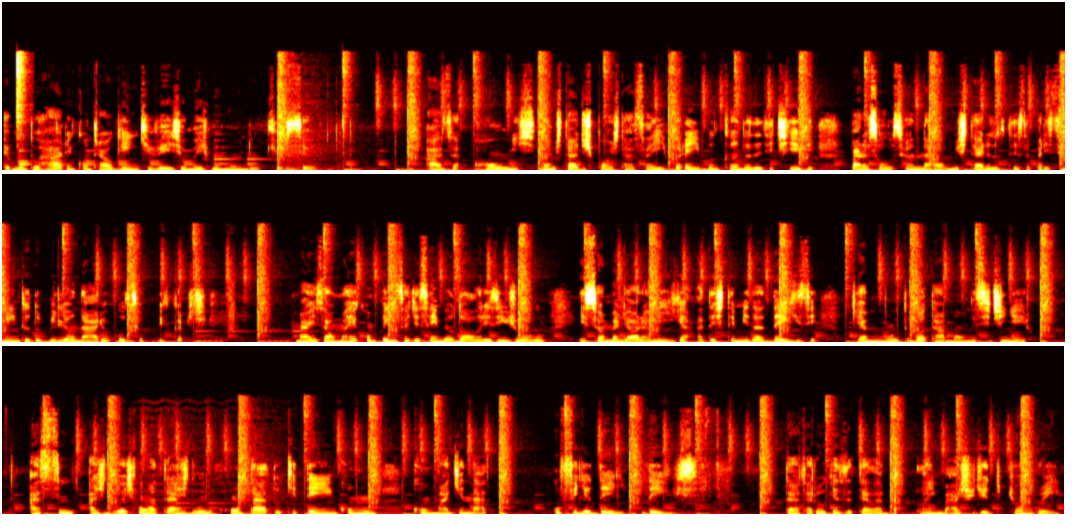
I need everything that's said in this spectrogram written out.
É muito raro encontrar alguém que veja o mesmo mundo que o seu. Asa Holmes não está disposta a sair por aí bancando a detetive para solucionar o mistério do desaparecimento do bilionário Russell Pickard. Mas há uma recompensa de 100 mil dólares em jogo e sua melhor amiga, a destemida Daisy, quer muito botar a mão nesse dinheiro. Assim, as duas vão atrás do único contato que têm em comum com o magnata, o filho dele, Davis. Tartarugas até lá, lá embaixo de John Gray.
